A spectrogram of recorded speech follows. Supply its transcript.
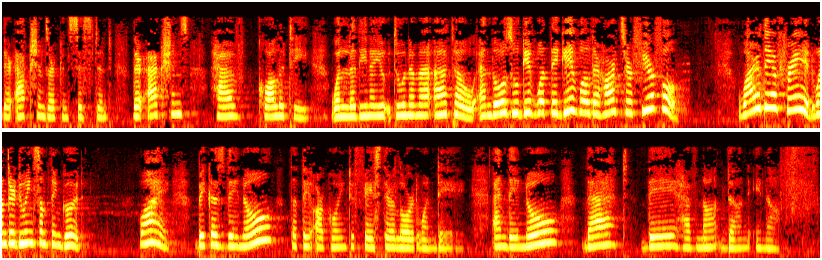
their actions are consistent. Their actions have quality. وَالَّذِينَ يُؤْتُونَ مَا آتَوْا And those who give what they give while their hearts are fearful. Why are they afraid when they're doing something good? Why? Because they know that they are going to face their Lord one day. And they know that they have not done enough.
